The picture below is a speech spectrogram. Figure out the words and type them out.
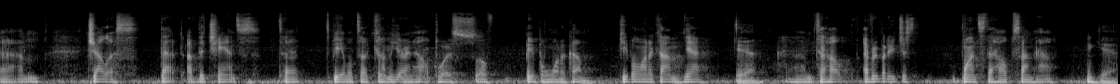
um, jealous that of the chance to, to be able to come here and help. Requests of people want to come. People want to come, yeah, Yeah. um, to help. Everybody just wants to help somehow. Yeah.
